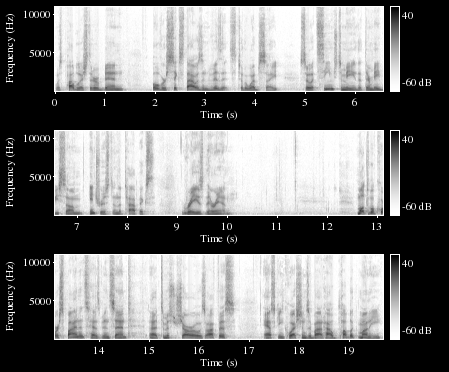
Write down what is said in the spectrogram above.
was published, there have been over 6,000 visits to the website, so it seems to me that there may be some interest in the topics raised therein. Multiple correspondence has been sent uh, to Mr. Sharrow's office asking questions about how public money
